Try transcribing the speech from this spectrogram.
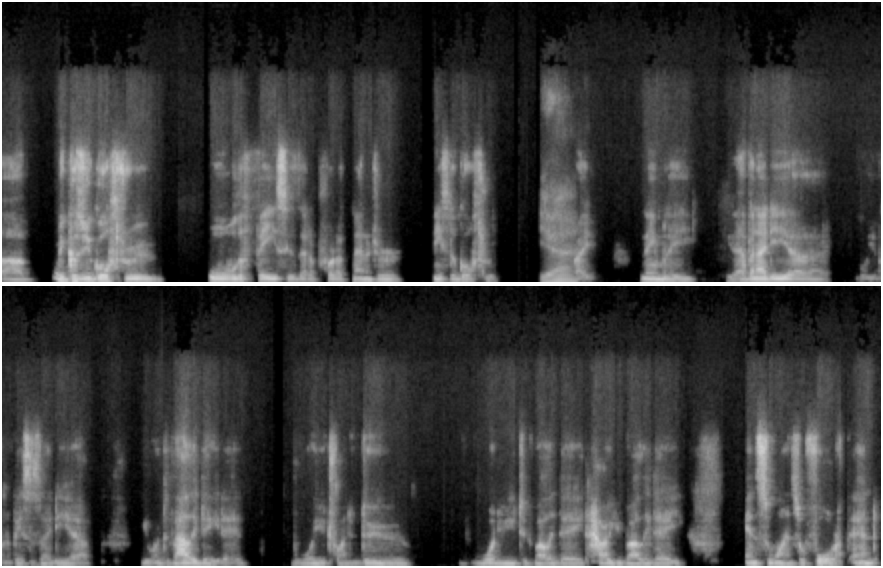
uh, because you go through all the phases that a product manager needs to go through. Yeah. Right. Namely, you have an idea, or you have a business idea, you want to validate it, what you're trying to do, what do you need to validate, how you validate, and so on and so forth. And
